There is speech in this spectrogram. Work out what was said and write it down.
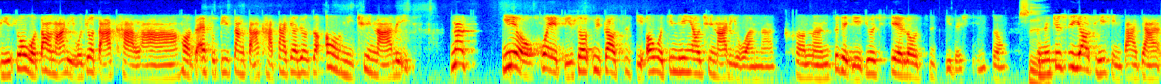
比如说我到哪里我就打卡啦，或在 FB 上打卡，大家就说哦，你去哪里？那也有会比如说预告自己哦，我今天要去哪里玩呢、啊？可能这个也就泄露自己的行踪，是可能就是要提醒大家，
